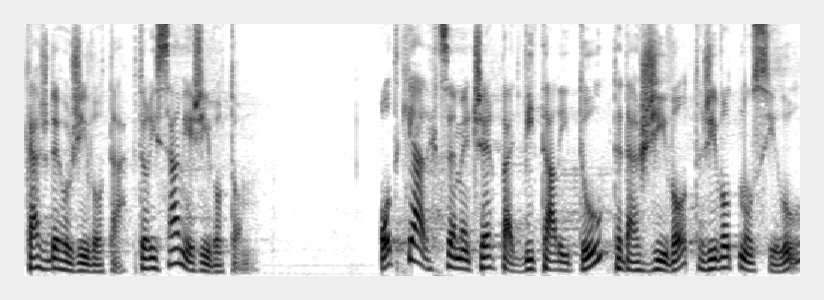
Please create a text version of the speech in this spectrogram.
každého života, ktorý sám je životom. Odkiaľ chceme čerpať vitalitu, teda život, životnú silu,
